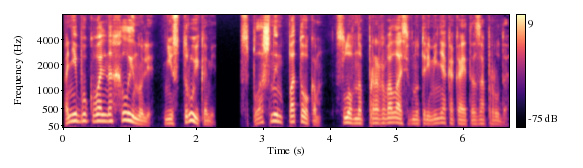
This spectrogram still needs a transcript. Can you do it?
Они буквально хлынули, не струйками, сплошным потоком, словно прорвалась внутри меня какая-то запруда.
